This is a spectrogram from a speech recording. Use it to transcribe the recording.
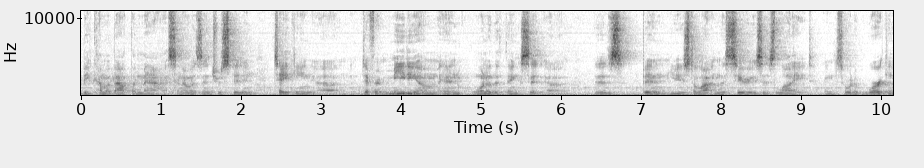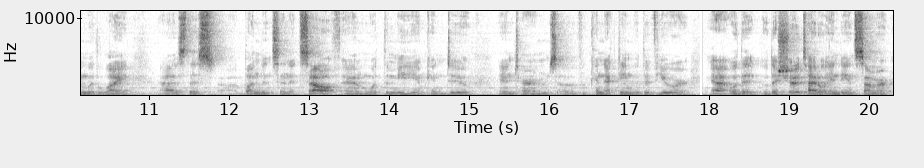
become about the mass. And I was interested in taking uh, different medium, and one of the things that uh, has been used a lot in this series is light, and sort of working with light as this abundance in itself and what the medium can do in terms of connecting with the viewer. with, the, with the show title Indian Summer,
